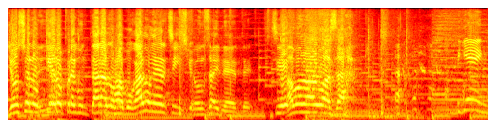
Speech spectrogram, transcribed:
Yo se lo Señor. quiero preguntar a los abogados en ejercicio. Con sainete. Sí. Vámonos al WhatsApp. Bien,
